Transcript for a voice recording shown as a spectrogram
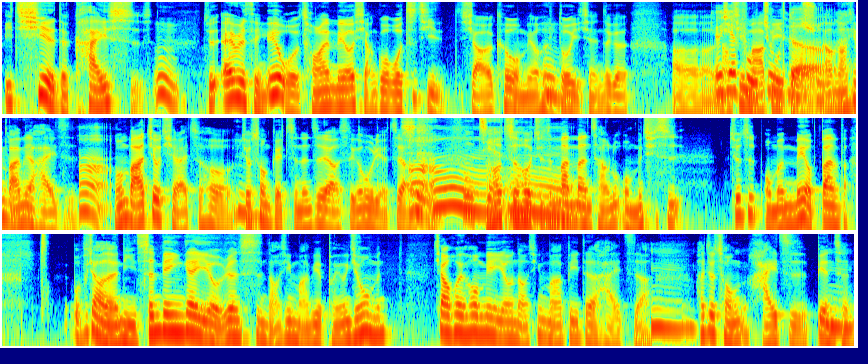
一切的开始，嗯，就是 everything。因为我从来没有想过，我自己小儿科我们有很多以前这个。嗯呃，脑性麻痹的，然后脑性麻痹的孩子，嗯，我们把他救起来之后，就送给职能治疗师跟物理的治疗师，然后之后就是漫漫长路。我们其实就是我们没有办法，我不晓得你身边应该也有认识脑性麻痹的朋友，以前我们。教会后面也有脑性麻痹的孩子啊，嗯、他就从孩子变成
